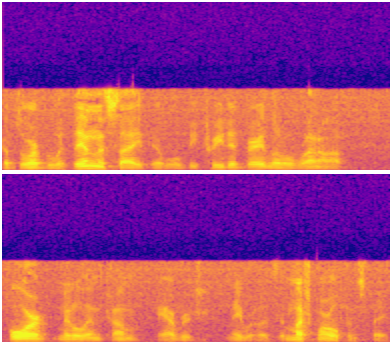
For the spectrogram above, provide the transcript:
absorbed within the site, it will be treated very little runoff for middle income average neighborhoods and much more open space.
